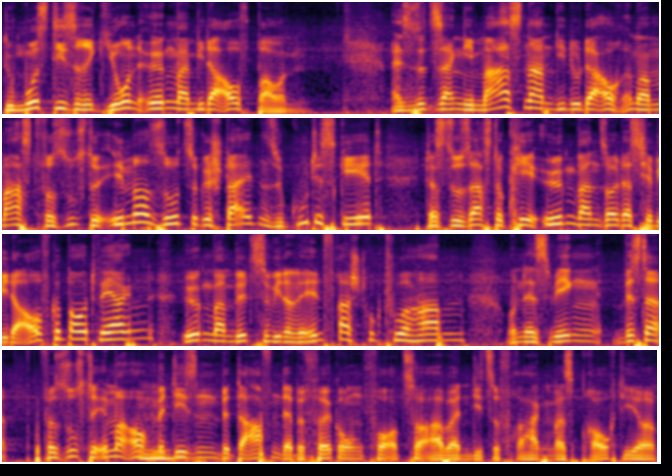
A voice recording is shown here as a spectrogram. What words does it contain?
du musst diese Region irgendwann wieder aufbauen. Also sozusagen die Maßnahmen, die du da auch immer machst, versuchst du immer so zu gestalten, so gut es geht, dass du sagst, okay, irgendwann soll das hier wieder aufgebaut werden, irgendwann willst du wieder eine Infrastruktur haben und deswegen, wisst ihr, versuchst du immer auch mhm. mit diesen Bedarfen der Bevölkerung vor Ort zu arbeiten, die zu fragen, was braucht ihr,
